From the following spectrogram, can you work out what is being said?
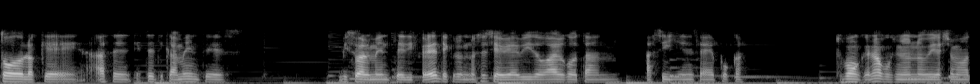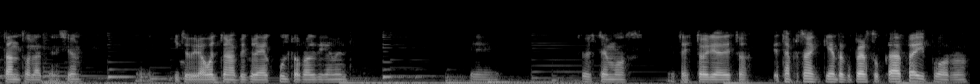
todo lo que hace estéticamente es visualmente diferente. Creo no sé si había habido algo tan así en esa época. Supongo que no, porque si no no hubiera llamado tanto la atención eh, y te hubiera vuelto una película de culto prácticamente. Eh, entonces tenemos esta historia de estos estas personas que quieren recuperar su casa y por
